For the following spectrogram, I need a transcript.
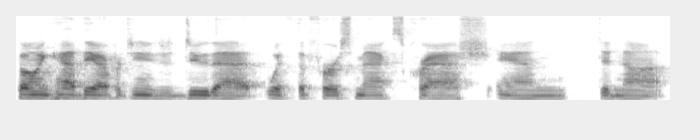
Boeing had the opportunity to do that with the first Max crash and did not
